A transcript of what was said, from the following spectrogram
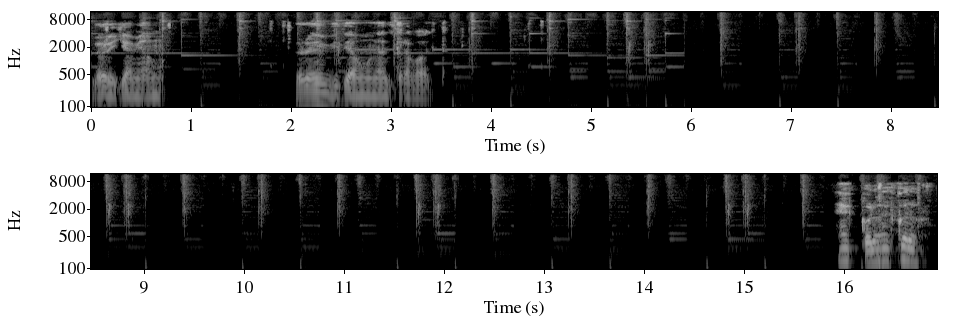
Lo richiamiamo. Lo reinvitiamo un'altra volta. Eccolo eccolo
